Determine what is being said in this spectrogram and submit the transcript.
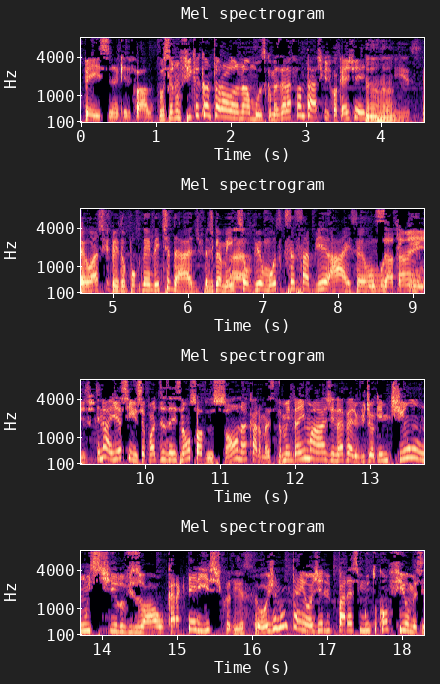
Space, né, que ele fala. Você não fica cantarolando a música, mas ela é fantástica de qualquer jeito. Aham. Isso. Eu acho que perdeu um pouco da identidade. Antigamente É. você ouvia música você sabia, ah, isso é uma música. de Exatamente. games. E, não, e assim, você pode dizer isso não só do som, né, cara, mas também da imagem, né, velho? O videogame tinha um, um estilo visual característico. Isso. Hoje não tem, hoje ele parece muito com filme, assim,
